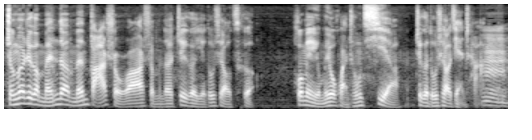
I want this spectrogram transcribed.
整个这个门的门把手啊什么的，这个也都是要测。后面有没有缓冲器啊？这个都是要检查。嗯。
